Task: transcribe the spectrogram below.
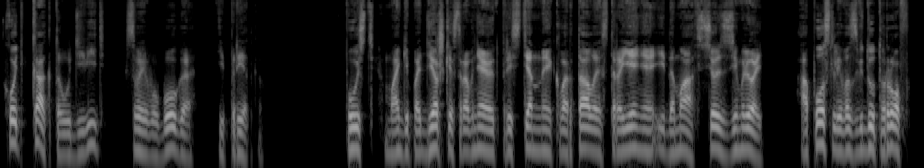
хоть как-то удивить своего бога и предков. Пусть маги поддержки сравняют пристенные кварталы, строения и дома все с землей, а после возведут ров.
